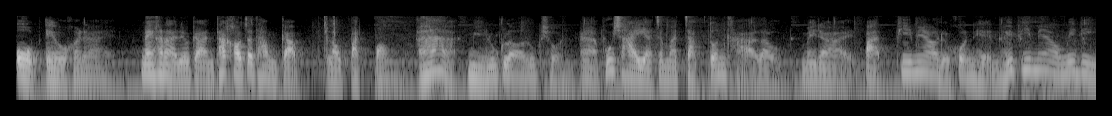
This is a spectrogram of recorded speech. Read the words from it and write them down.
โอบเอวเขาได้ ในขณะเดียวกันถ้าเขาจะทำกับเราปัดป้องอ่ามีลูกล่อลูกชนอ่าผู้ชายอยากจะมาจับต้นขาเราไม่ได้ ปัดพี่ไม่เอาเดี๋ยวคนเห็นเฮ้ยพี่ไม่เอาไม่ดี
